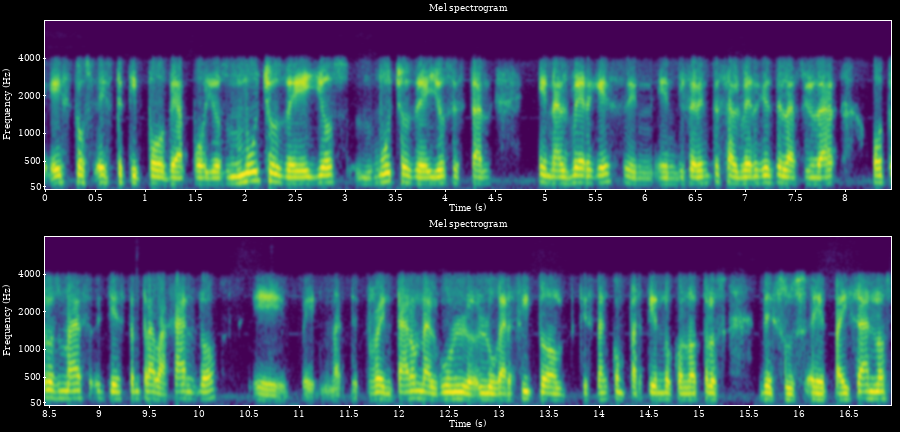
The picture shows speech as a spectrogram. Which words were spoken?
estos este tipo de apoyos. Muchos de ellos, muchos de ellos están en albergues, en, en diferentes albergues de la ciudad. Otros más ya están trabajando, eh, eh, rentaron algún lu- lugarcito que están compartiendo con otros de sus eh, paisanos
